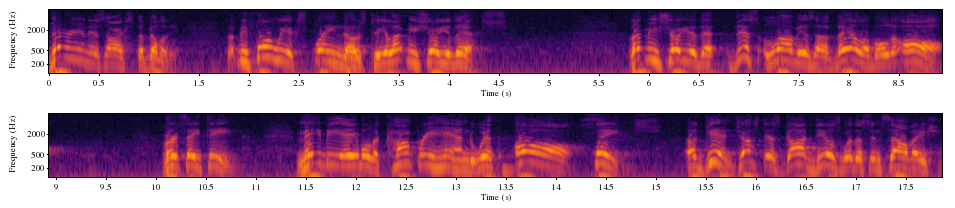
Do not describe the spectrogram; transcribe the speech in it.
Therein is our stability. But before we explain those to you, let me show you this. Let me show you that this love is available to all. Verse 18 may be able to comprehend with all saints. Again, just as God deals with us in salvation.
